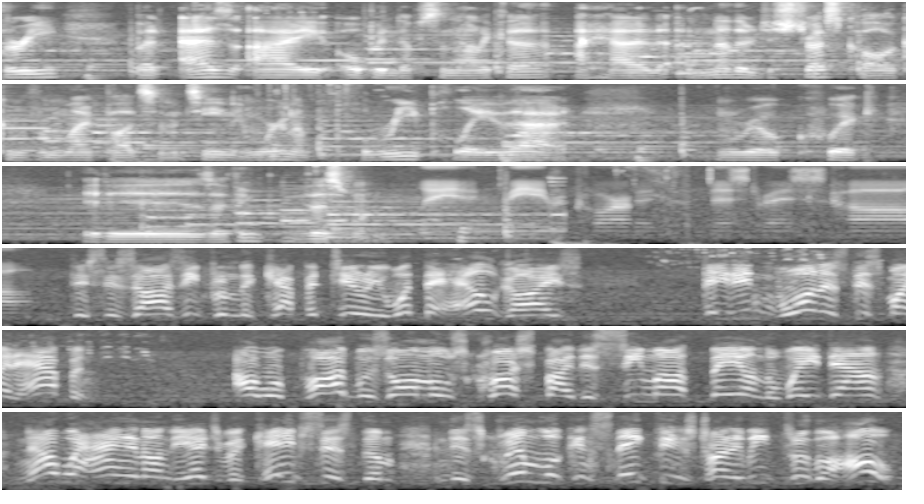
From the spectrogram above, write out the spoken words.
3, but as I opened up Subnautica, I had another distress call coming from Life Pod 17, and we're going to replay that real quick. It is, I think, this one. This is Ozzy from the cafeteria. What the hell, guys? They didn't warn us this might happen. Our pod was almost crushed by the Seamoth Bay on the way down. Now we're hanging on the edge of a cave system, and this grim-looking snake thing's trying to eat through the hull.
